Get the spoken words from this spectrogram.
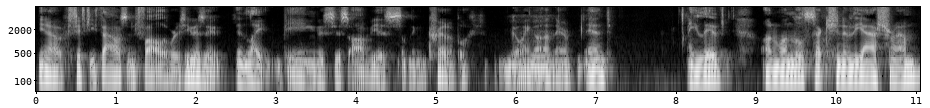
you know, 50,000 followers. He was an enlightened being. It was just obvious, something incredible going mm-hmm. on there. And he lived on one little section of the ashram.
